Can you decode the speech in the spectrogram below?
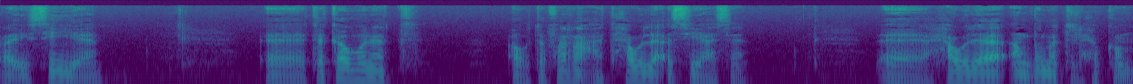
رئيسية آه، تكونت أو تفرعت حول السياسة آه، حول أنظمة الحكم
